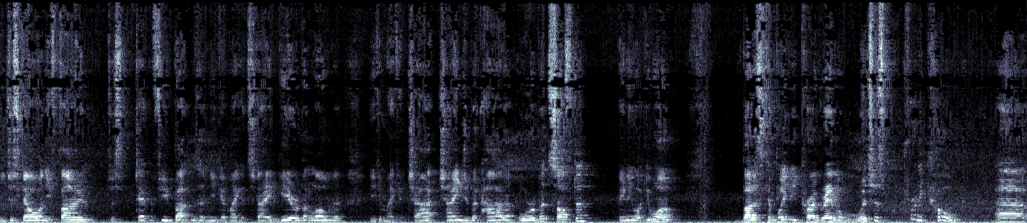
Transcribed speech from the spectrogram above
you just go on your phone, just tap a few buttons and you can make it stay in gear a bit longer. You can make it change a bit harder or a bit softer, depending what you want but it's completely programmable, which is pretty cool. Uh,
